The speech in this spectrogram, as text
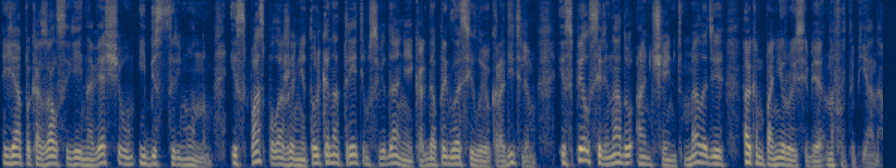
Я показался ей навязчивым и бесцеремонным и спас положение только на третьем свидании, когда пригласил ее к родителям и спел серенаду Unchained Melody, аккомпанируя себе на фортепиано.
